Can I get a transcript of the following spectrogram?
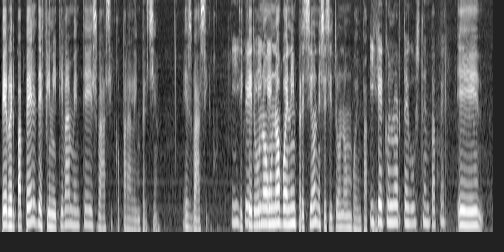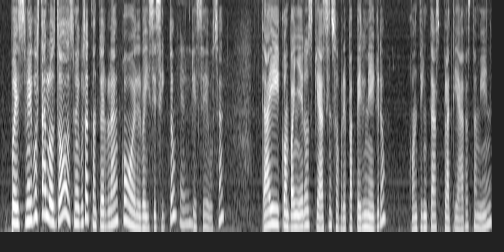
pero el papel definitivamente es básico para la impresión, es básico. si quiere uno una buena impresión, necesita uno un buen papel. ¿Y qué color te gusta en papel? Eh, pues me gustan los dos, me gusta tanto el blanco o el beisecito que se usa. Hay compañeros que hacen sobre papel negro, con tintas plateadas también,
